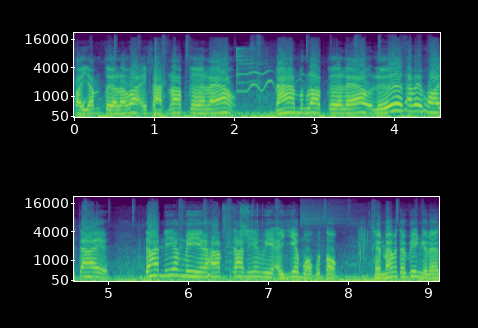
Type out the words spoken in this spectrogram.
คอยย้ำเตือนแล้วว่าไอสัตว์รอบเกินแล้ว นะมึงรอบเกินแล้ว หรือถ้าไม่พอใจด้านนี้ยังมีนะครับ ด้านนี้ยังมีไอเยี่ยหมวกกูตก เห็นไหมมันจะวิ่งอยู่เลย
